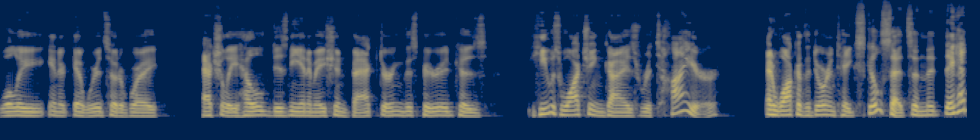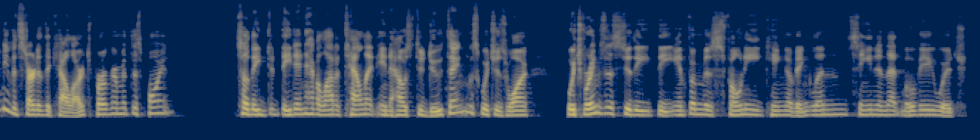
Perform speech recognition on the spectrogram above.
Woolie, in a, in a weird sort of way, actually held Disney animation back during this period because he was watching guys retire and walk out the door and take skill sets. And they hadn't even started the Cal Arts program at this point so they they didn't have a lot of talent in house to do things, which is why, which brings us to the the infamous phony King of England scene in that movie. Which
